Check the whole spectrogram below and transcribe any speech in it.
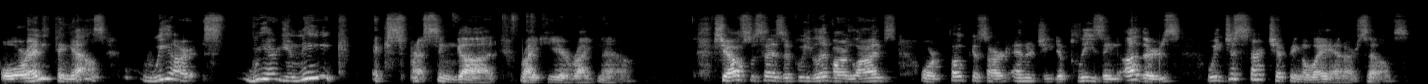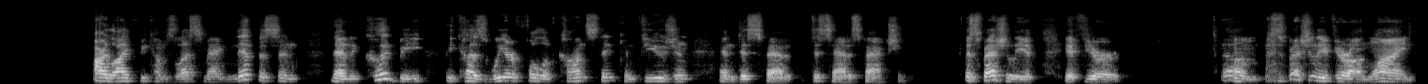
or anything else. We are we are unique expressing God right here, right now. She also says if we live our lives or focus our energy to pleasing others, we just start chipping away at ourselves. Our life becomes less magnificent than it could be because we are full of constant confusion and dissatisfaction. Especially if, if you're um, especially if you're online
